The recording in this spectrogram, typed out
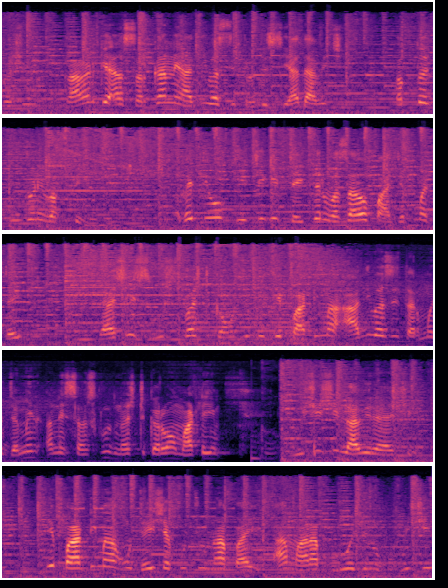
કશું? કારણ કે આ સરકારને આદિવાસી પ્રદેશ યાદ આવે છે. ફક્ત ચૂંટણી વખતે. હવે તેઓ કહે છે કે ચૈતર વસાવો ભાજપમાં જઈ જશે સુસ્પષ્ટ કહું છું કે જે પાર્ટીમાં આદિવાસી ધર્મ, જમીન અને સંસ્કૃત નષ્ટ કરવા માટે યુસીસી લાવી રહ્યા છે. તે પાર્ટીમાં હું જઈ શકું છું? ના ભાઈ, આ મારા પૂર્વજોનું ભૂમિ છે.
